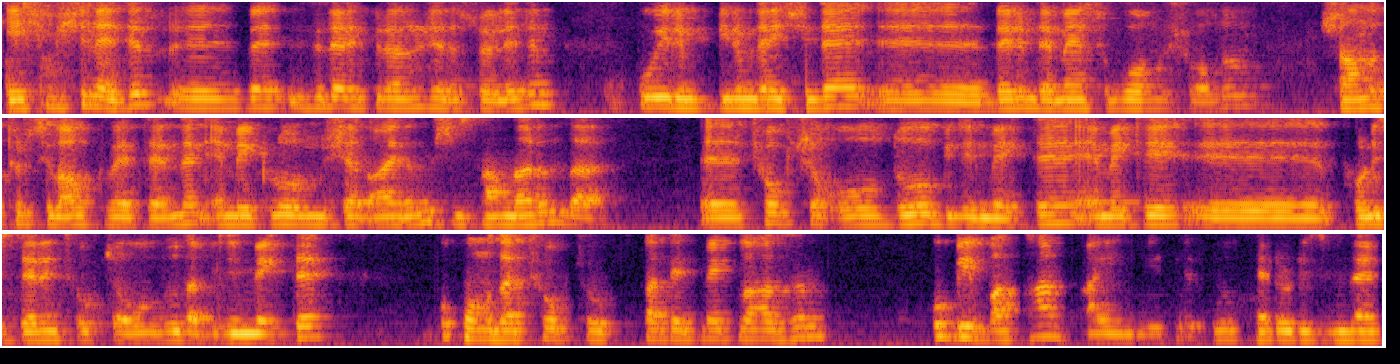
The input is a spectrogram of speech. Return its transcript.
geçmişi nedir E, ve üzülerek biraz önce de söyledim. Bu birim, birimler içinde e, benim de mensup olmuş olduğum Şanlı Türk Silahlı Kuvvetleri'nden emekli olmuş ya da ayrılmış insanların da e, çokça olduğu bilinmekte. Emekli e, polislerin çokça olduğu da bilinmekte. Bu konuda çok çok dikkat etmek lazım. Bu bir vatan hainliğidir. Bu terörizmden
